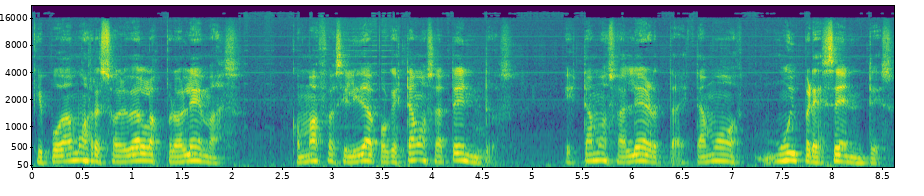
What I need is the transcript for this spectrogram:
que podamos resolver los problemas con más facilidad, porque estamos atentos, estamos alerta, estamos muy presentes.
